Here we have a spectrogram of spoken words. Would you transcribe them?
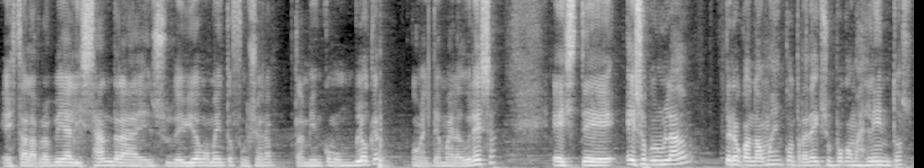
está la propia Lisandra en su debido momento funciona también como un blocker con el tema de la dureza. Este, eso por un lado, pero cuando vamos en contra decks un poco más lentos,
